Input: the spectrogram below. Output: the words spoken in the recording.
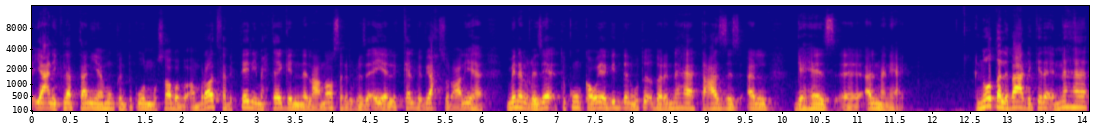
يعني كلاب تانية ممكن تكون مصابة بأمراض فبالتالي محتاج أن العناصر الغذائية اللي الكلب بيحصل عليها من الغذاء تكون قوية جدا وتقدر أنها تعزز الجهاز المناعي. النقطة اللي بعد كده أنها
